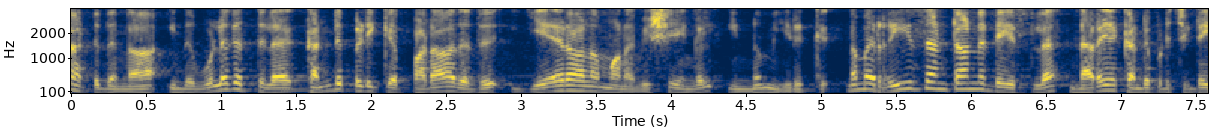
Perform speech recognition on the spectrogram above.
காட்டுதுன்னா இந்த உலகத்துல கண்டுபிடிக்கப்படாதது ஏராளமான விஷயங்கள் இன்னும் இருக்கு. நம்ம ரீசெண்டான டேஸ்ல நிறைய கண்டுபிடிச்சுட்டே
